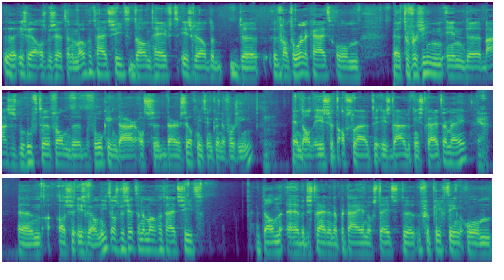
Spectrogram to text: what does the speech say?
Israël als bezettende mogendheid ziet, dan heeft Israël de, de verantwoordelijkheid om uh, te voorzien in de basisbehoeften van de bevolking daar, als ze daar zelf niet in kunnen voorzien. Hm. En dan is het afsluiten is duidelijk in strijd daarmee. Ja. Um, als je Israël niet als bezettende mogendheid ziet, dan hebben de strijdende partijen nog steeds de verplichting om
